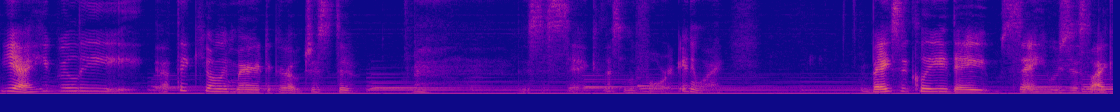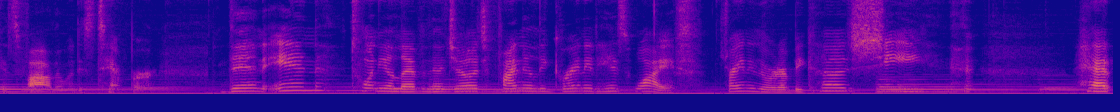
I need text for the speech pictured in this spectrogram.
Yeah, he really, I think he only married the girl just to, this is sick. Let's move forward. Anyway, basically, they say he was just like his father with his temper. Then in 2011, the judge finally granted his wife training order because she had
